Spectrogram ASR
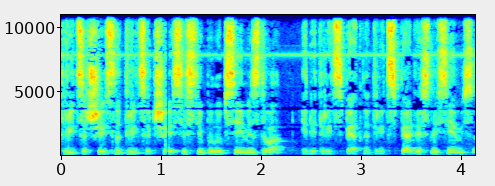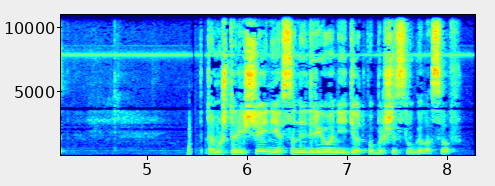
36 на 36, если было бы 72, или 35 на 35, если 70. Потому что решение в Санедрионе идет по большинству голосов –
